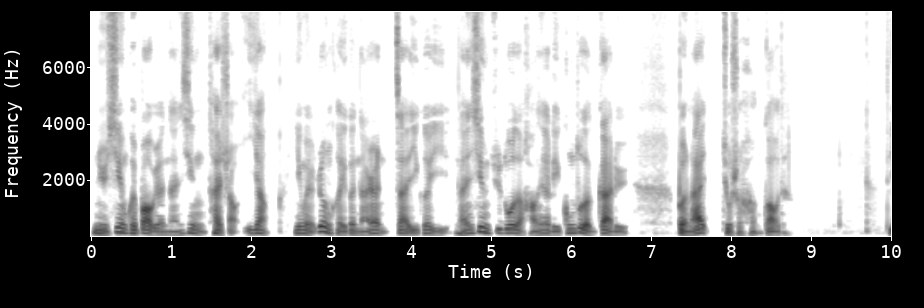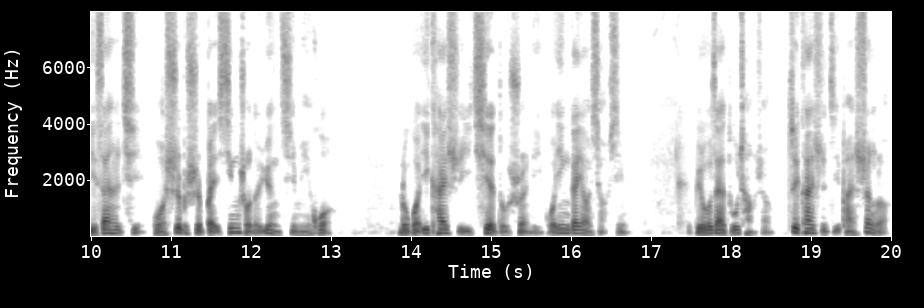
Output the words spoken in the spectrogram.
女性会抱怨男性太少一样。因为任何一个男人在一个以男性居多的行业里工作的概率本来就是很高的。第三十七，我是不是被新手的运气迷惑？如果一开始一切都顺利，我应该要小心。比如在赌场上，最开始几盘胜了，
